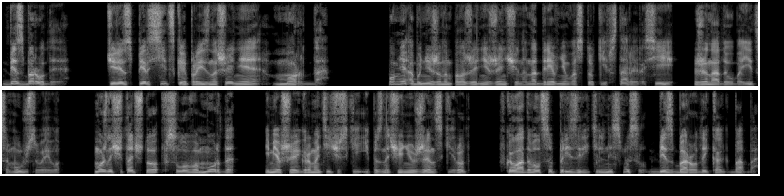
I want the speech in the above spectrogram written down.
безбородая, через персидское произношение «морда». Помня об униженном положении женщины на Древнем Востоке и в Старой России, жена да убоится мужа своего, можно считать, что в слово «морда», имевшее грамматический и по значению женский род, вкладывался презрительный смысл, безбородый как баба.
